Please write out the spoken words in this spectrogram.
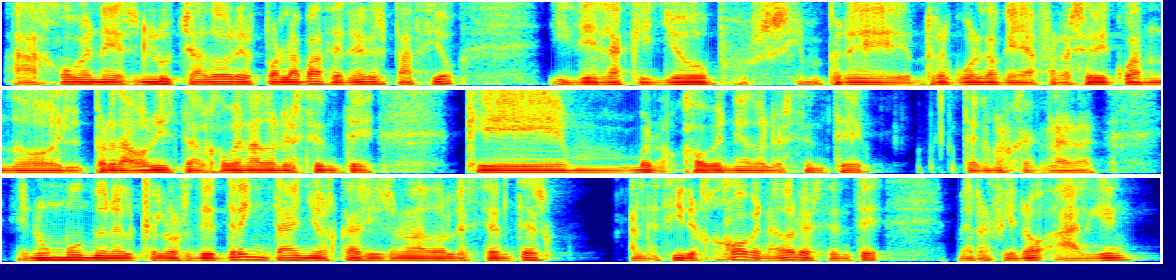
a jóvenes luchadores por la paz en el espacio y de la que yo pues, siempre recuerdo aquella frase de cuando el protagonista, el joven adolescente que, bueno, joven y adolescente, tenemos que aclarar, en un mundo en el que los de 30 años casi son adolescentes, al decir joven adolescente, me refiero a alguien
